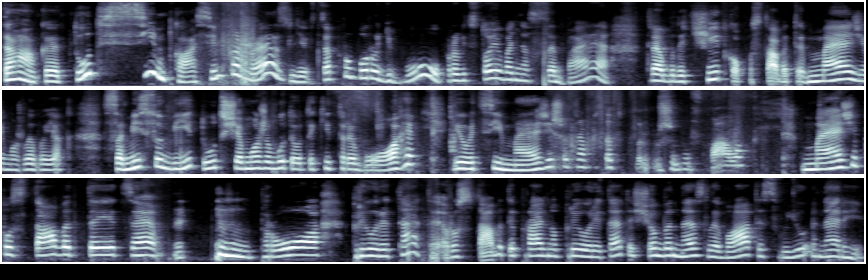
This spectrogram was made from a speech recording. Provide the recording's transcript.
Так, е, тут сімка, сімка жезлів. Це про боротьбу, про відстоювання себе. Треба буде чітко поставити межі, можливо, як самі собі. Тут ще може бути отакі тривоги. І оці межі, що треба поставити, щоб впало. Межі поставити це про пріоритети, розставити правильно пріоритети, щоб не зливати свою енергію,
